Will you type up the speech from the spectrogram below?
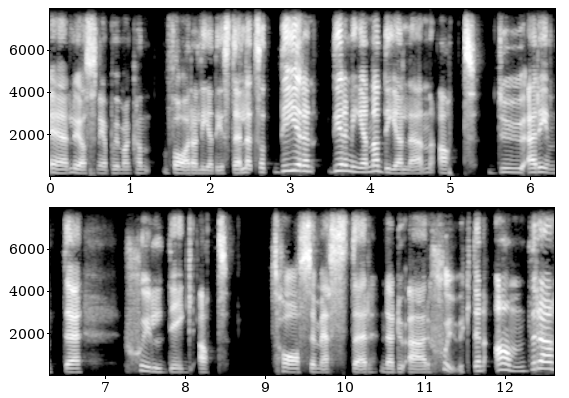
eh, lösningar på hur man kan vara ledig istället. Så det, är den, det är den ena delen att du är inte skyldig att ta semester när du är sjuk. Den andra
